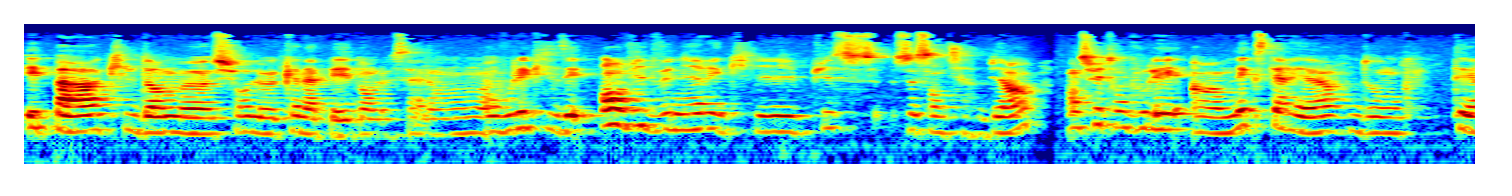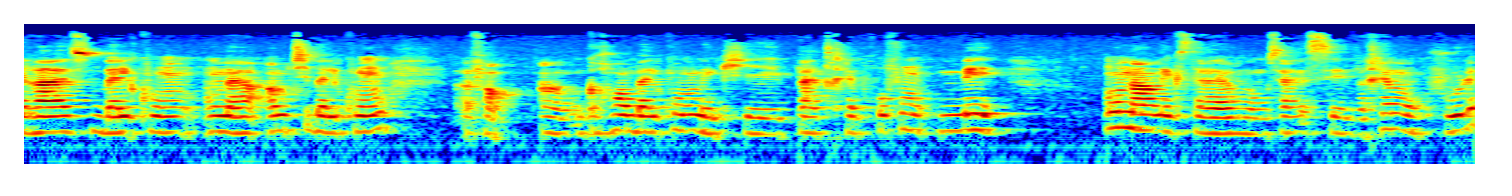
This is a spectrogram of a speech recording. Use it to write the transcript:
et pas qu'ils dorment euh, sur le canapé dans le salon. On voulait qu'ils aient envie de venir et qu'ils puissent se sentir bien. Ensuite on voulait un extérieur donc terrasse, balcon, on a un petit balcon enfin un grand balcon mais qui est pas très profond mais on a un extérieur donc ça c'est vraiment cool.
